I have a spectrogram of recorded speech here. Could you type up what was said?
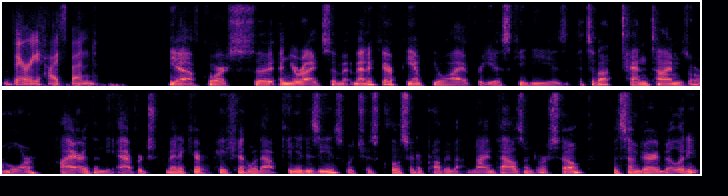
very high spend? Yeah, of course. And you're right. So Medicare PMPY for ESKD is it's about 10 times or more higher than the average Medicare patient without kidney disease, which is closer to probably about 9,000 or so with some variability.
